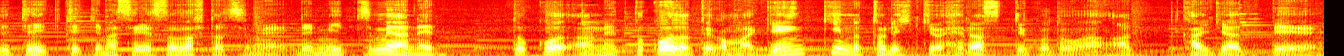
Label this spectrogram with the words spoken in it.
で定期的な清掃が2つ目。で3つ目はネットコードネットコードっていうか、まあ、現金の取引を減らすっていうことが書いてあって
